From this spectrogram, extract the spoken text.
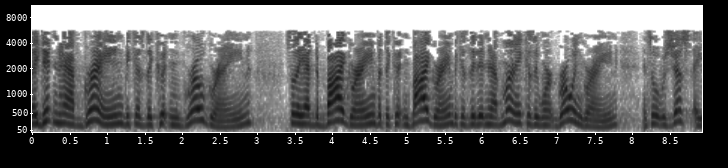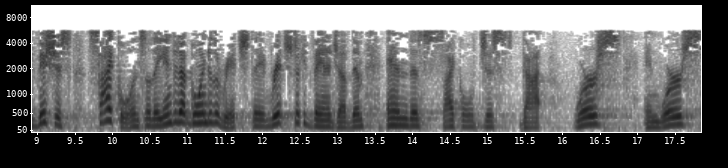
they didn't have grain because they couldn't grow grain. So they had to buy grain, but they couldn't buy grain because they didn't have money because they weren't growing grain. And so it was just a vicious cycle. And so they ended up going to the rich. The rich took advantage of them and the cycle just got worse and worse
